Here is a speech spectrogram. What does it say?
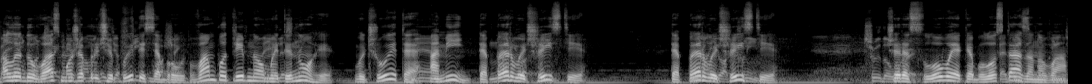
Але до вас може причепитися бруд. Вам потрібно омити ноги. Ви чуєте? Амінь. Тепер ви чисті. Тепер ви чисті через слово, яке було сказано вам.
